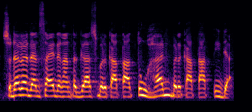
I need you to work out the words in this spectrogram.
Saudara dan saya dengan tegas berkata, Tuhan berkata tidak.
